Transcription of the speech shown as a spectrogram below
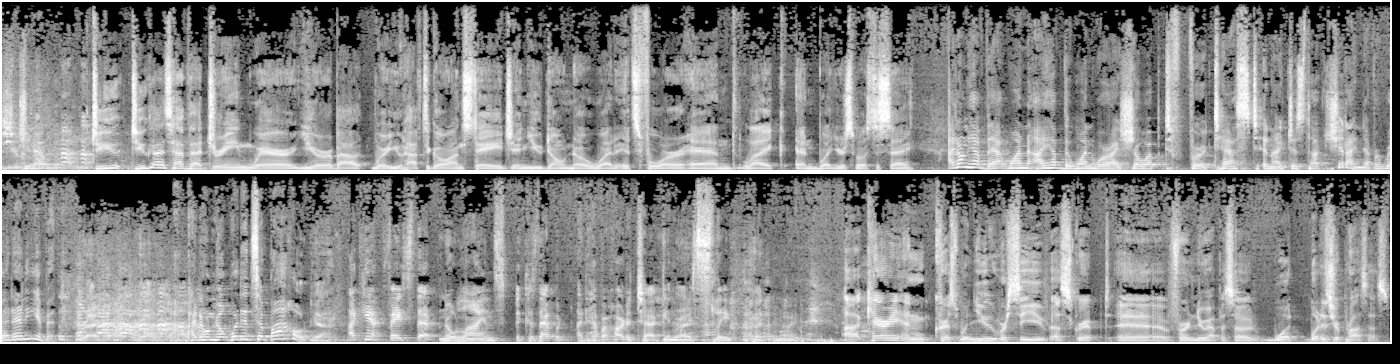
you know. Do you do you guys have that dream where you're about where you have to go on stage and you don't know what it's for and like and what you're supposed to say? I don't have that one. I have the one where I show up t- for a test and I just thought, shit, I never read any of it. Right. right. I don't know what it's about. Yeah. I can't face that no lines because that would I'd have a heart attack in my sleep. But anyway. Uh, Carrie and Chris, when you receive a script uh, for a new episode, what what is your process?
